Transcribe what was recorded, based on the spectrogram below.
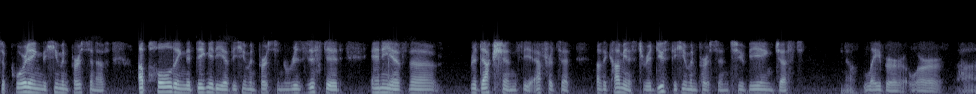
supporting the human person, of upholding the dignity of the human person resisted any of the reductions, the efforts at, of the communists to reduce the human person to being just, you know, labor or uh,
